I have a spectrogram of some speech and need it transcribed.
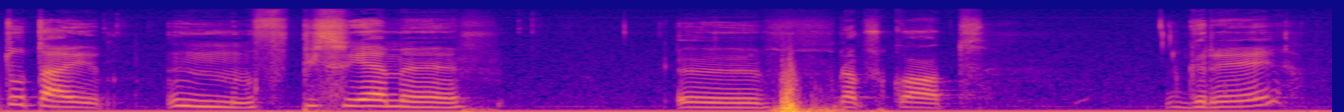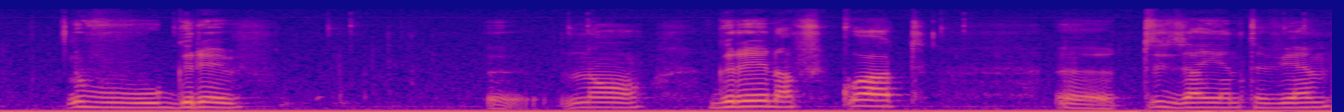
Tutaj mm, wpisujemy y, na przykład gry, www, gry, y, no, gry na przykład, y, ty zajęte wiem,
